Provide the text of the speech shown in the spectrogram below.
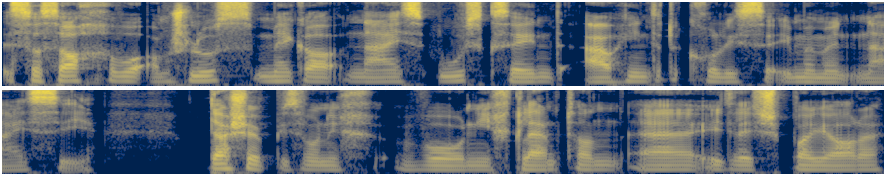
so Sachen, die am Schluss mega nice aussehen, auch hinter der Kulisse immer nice sein. Das ist etwas, was ich, ich gelernt habe äh, in den letzten paar Jahren,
